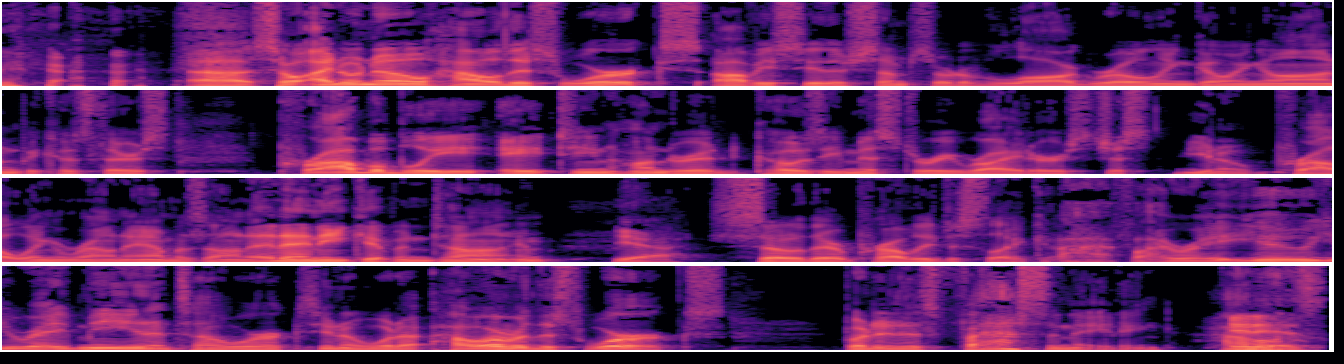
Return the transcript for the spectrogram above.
uh, so I don't know how this works. Obviously, there's some sort of log rolling going on because there's probably 1,800 cozy mystery writers just, you know, prowling around Amazon at any given time. yeah. So they're probably just like, ah, if I rate you, you rate me. That's how it works. You know, what, however this works. But it is fascinating. How, It is.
